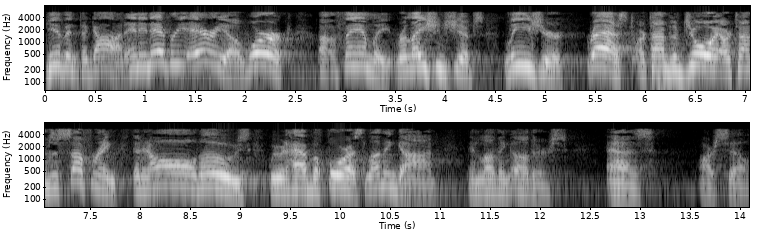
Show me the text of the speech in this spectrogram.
given to God. And in every area, work, uh, family, relationships, leisure, rest, our times of joy, our times of suffering, that in all those we would have before us loving God and loving others as ourself.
